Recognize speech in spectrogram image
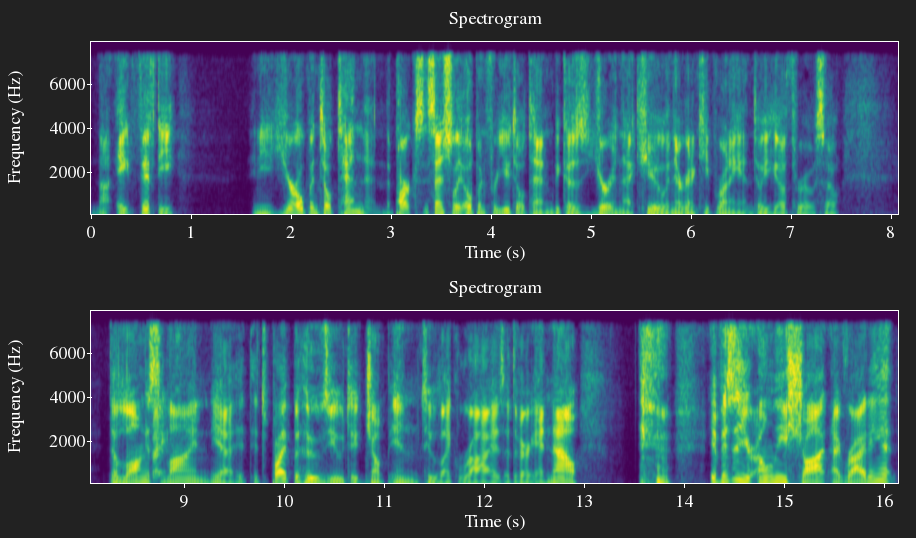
not eight fifty. And you, you're open till 10 then. The park's essentially open for you till 10 because you're in that queue and they're going to keep running it until you go through. So the longest Right. line, yeah, it, it probably behooves you to jump into like Rise at the very end. Now, if this is your only shot at riding it,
